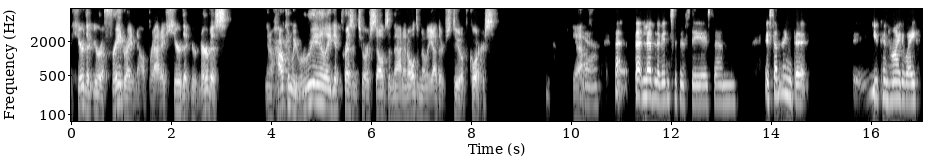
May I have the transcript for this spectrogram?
hear that you're afraid right now brad. I hear that you're nervous you know how can we really get present to ourselves in that and ultimately others too of course. Yeah. Yeah. That that level of intimacy is um is something that eh, you can hide away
